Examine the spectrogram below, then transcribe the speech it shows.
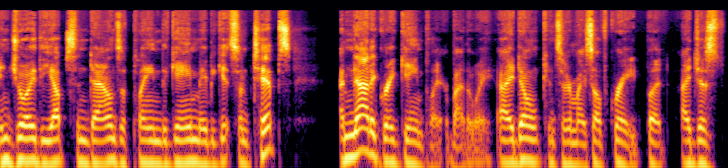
Enjoy the ups and downs of playing the game, maybe get some tips. I'm not a great game player, by the way. I don't consider myself great, but I just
